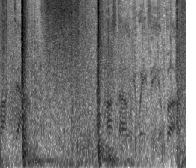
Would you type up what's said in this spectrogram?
locked down. Hostile UAV above.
